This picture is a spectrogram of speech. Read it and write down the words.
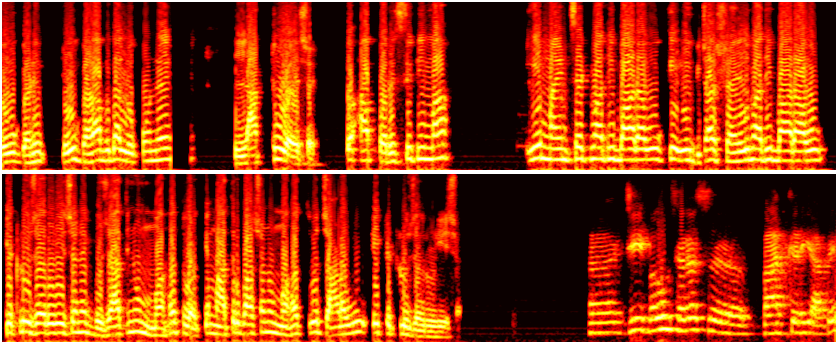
એવું ઘણી, એવું ઘણા બધા લોકોને લાગતું હોય છે. તો આ પરિસ્થિતિમાં એ માઇન્ડસેટમાંથી બહાર આવવું કે એ વિચાર શૈલીમાંથી બહાર આવવું કેટલું જરૂરી છે અને ગુજરાતીનું મહત્વ કે માતૃભાષાનું મહત્વ જાણવું એ કેટલું જરૂરી છે? જી, બહુ સરસ વાત કરી આપે.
